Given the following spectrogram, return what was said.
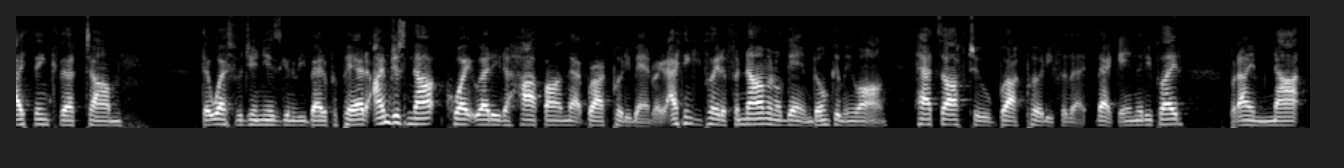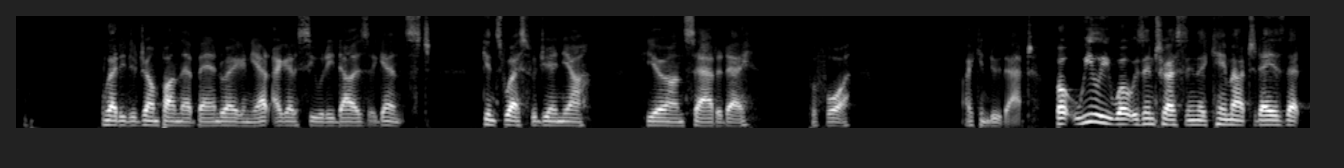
I think that um, that West Virginia is going to be better prepared. I'm just not quite ready to hop on that Brock Purdy bandwagon. I think he played a phenomenal game. Don't get me wrong. Hats off to Brock Purdy for that that game that he played. But I am not ready to jump on that bandwagon yet. I got to see what he does against against West Virginia here on Saturday before I can do that. But really, what was interesting that came out today is that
